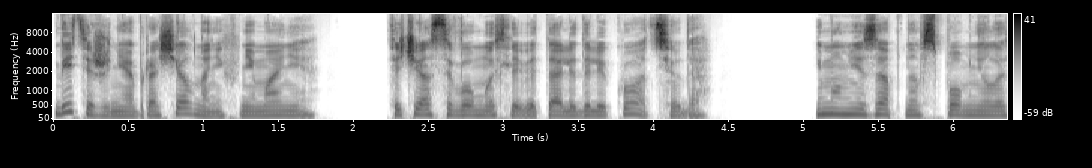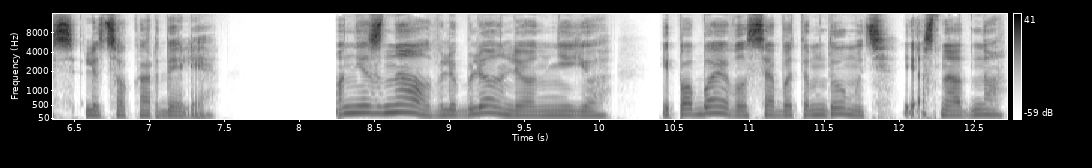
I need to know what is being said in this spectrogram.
Витя же не обращал на них внимания. Сейчас его мысли витали далеко отсюда. Ему внезапно вспомнилось лицо Корделия. Он не знал, влюблен ли он в нее, и побаивался об этом думать. Ясно одно.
